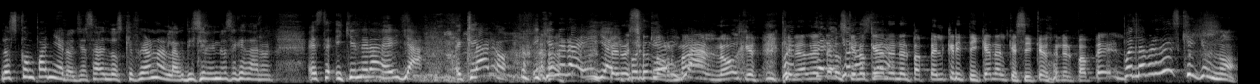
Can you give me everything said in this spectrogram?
Los compañeros, ya sabes, los que fueron a la audición y no se quedaron. Este, ¿Y quién era ella? Eh, claro, ¿y quién era ella? Pero ¿Y por eso es normal, ella? ¿no? Ge- Generalmente los que no no quedan sé. en el papel critican al que sí quedó en el papel. Pues la verdad es que yo no.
